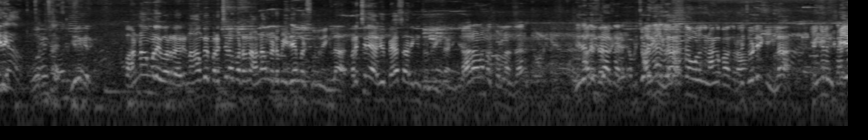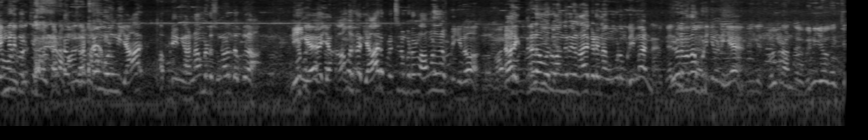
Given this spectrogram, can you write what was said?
இரு- ஒரு நிமிஷம், இருங்க, இருங்க. இப்ப அண்ணாமலை வர்றாரு நான் போய் பிரச்சனை பண்றேன்னு அண்ணாமலை போய் இதே மாதிரி சொல்லுவீங்களா பிரச்சனை ஆகுது பேசாதீங்கன்னு சொல்லுவீங்களா நீங்க தாராளமா சொல்லலாம் சார் இது என்ன அதுதான் சார்? சார் அப்படி சொல்லிருக்கீங்களா? சட்டம் ஒழுங்கு நாங்க பாக்குறோம் அப்படி சொல்லிருக்கீங்களா எங்களுக்கு எங்களுக்கு நான் சட்டம் ஒழுங்கு யார் அப்படி நீங்க அண்ணாமலை சொன்னாலும் தப்பு தான் நீங்க ஆமா சார் யாரு பிரச்சனை பண்றாங்களோ அவங்கள தான் பிடிக்கணும். நாளைக்கு திருடன் வருவாங்கிறது நாய் கடை நாங்க மூட முடியுமா திருடனை தான் பிடிக்கணும் நீங்க. நீங்க சொல்ற அந்த விநியோகிச்ச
